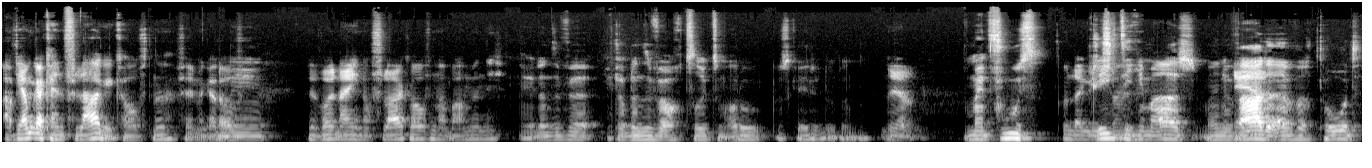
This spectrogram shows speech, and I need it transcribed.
Aber wir haben gar keinen Fla gekauft, ne? Fällt mir gerade auf. Wir wollten eigentlich noch Fla kaufen, aber haben wir nicht. Nee, dann sind wir, ich glaube, dann sind wir auch zurück zum Auto geskatet. Dann Ja. Und mein Fuß Und dann richtig im Arsch. Meine Ja. Wade einfach tot,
